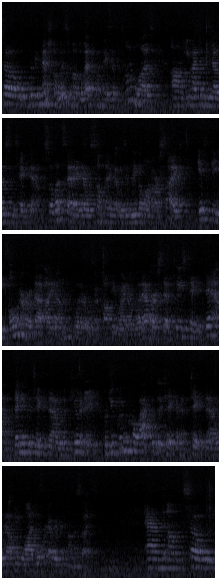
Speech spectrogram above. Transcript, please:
so the conventional wisdom of the web companies at the time was um, you had to do notice and take down. So let's say there was something that was illegal on our site. If the owner of that item, whether it was a copyright or whatever, said, please take it down, then you could take it down with impunity, but you couldn't proactively take it, take it down without being liable for everything on the site. And um, so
